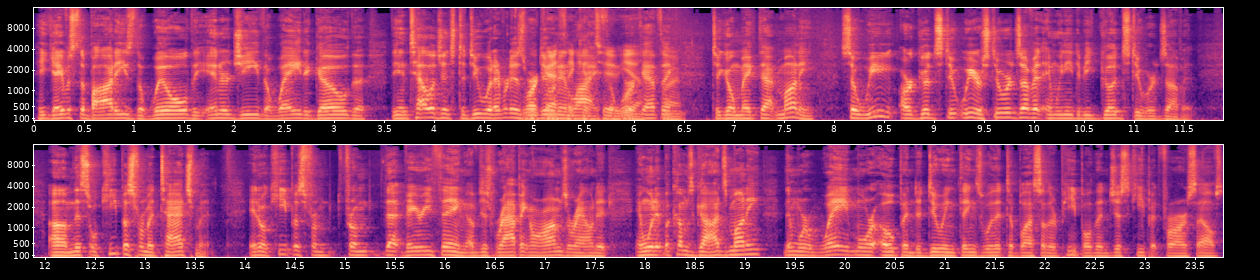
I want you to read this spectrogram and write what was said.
He gave us the bodies, the will, the energy, the way to go, the the intelligence to do whatever it is Work we're doing in life, too, the work yeah, ethic right. to go make that money. So we are good. Stu- we are stewards of it, and we need to be good stewards of it. Um, this will keep us from attachment. It'll keep us from from that very thing of just wrapping our arms around it. And when it becomes God's money, then we're way more open to doing things with it to bless other people than just keep it for ourselves.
